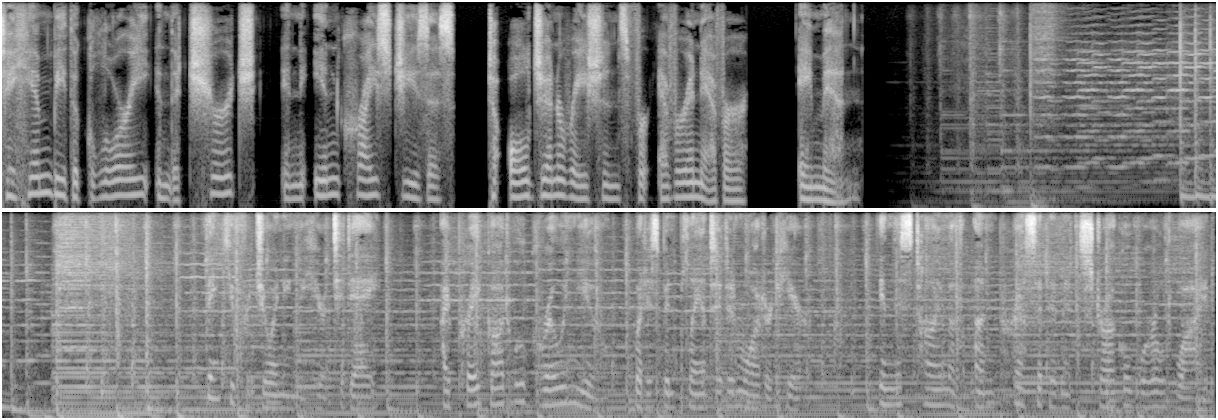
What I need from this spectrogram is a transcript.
To him be the glory in the church and in Christ Jesus to all generations forever and ever. Amen. Thank you for joining me here today. I pray God will grow in you what has been planted and watered here. In this time of unprecedented struggle worldwide,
